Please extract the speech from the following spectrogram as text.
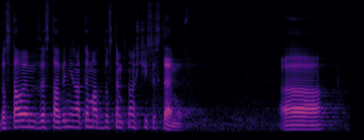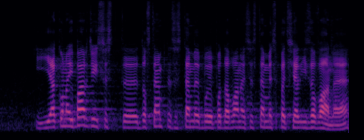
dostałem zestawienie na temat dostępności systemów. E, I jako najbardziej syst- dostępne systemy były podawane systemy specjalizowane.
